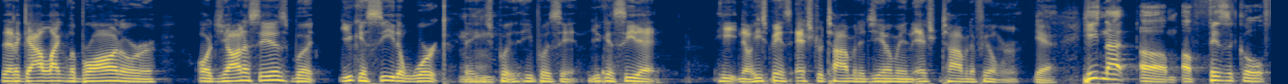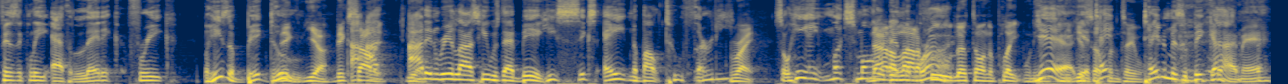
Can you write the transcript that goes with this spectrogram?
that a guy like LeBron or or Giannis is, but you can see the work that he's Mm-hmm. put he puts in. You can see that he you know he spends extra time in the gym and extra time in the film room. Yeah, he's not um, a physical, physically athletic freak, but he's a big dude. Big- yeah, big I- solid. I, Yeah. I didn't realize he was that big. He's six eight and about two thirty. Right. So he ain't much smaller Not than a lot LeBron. of food left on the plate when he, Yeah, he gets yeah. up Ta- on the table. Tatum is a big guy, man.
